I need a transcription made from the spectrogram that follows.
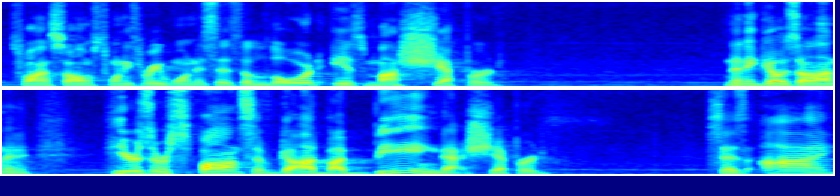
That's why in Psalms 23 1 it says, The Lord is my shepherd and then he goes on and here's the response of God by being that shepherd. says, I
